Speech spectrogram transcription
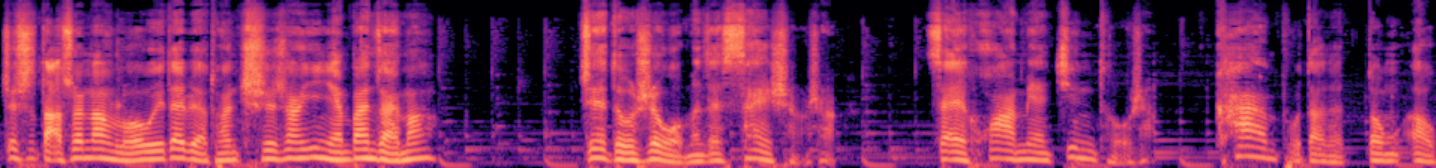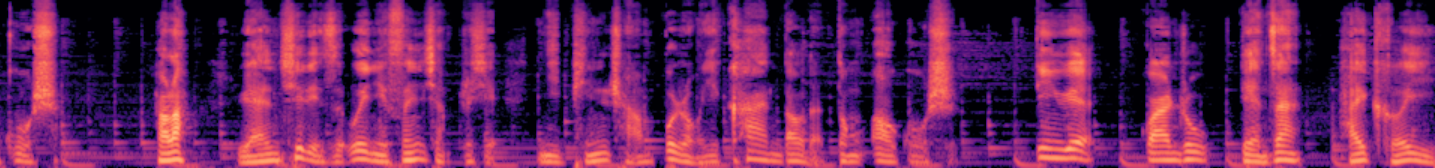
这是打算让挪威代表团吃上一年半载吗？这都是我们在赛场上，在画面镜头上看不到的冬奥故事。好了，元气李子为你分享这些你平常不容易看到的冬奥故事。订阅、关注、点赞，还可以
